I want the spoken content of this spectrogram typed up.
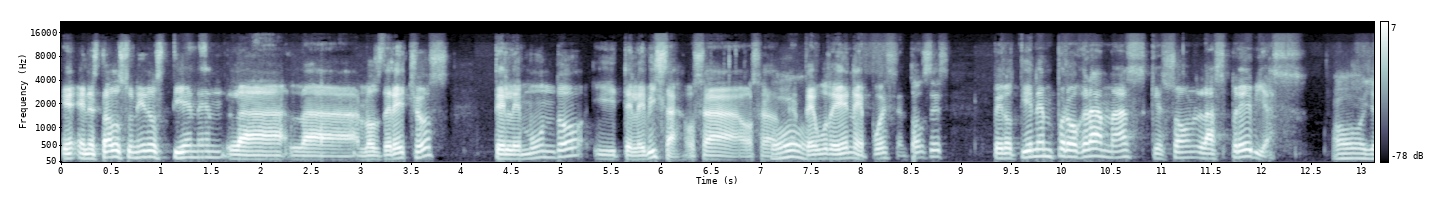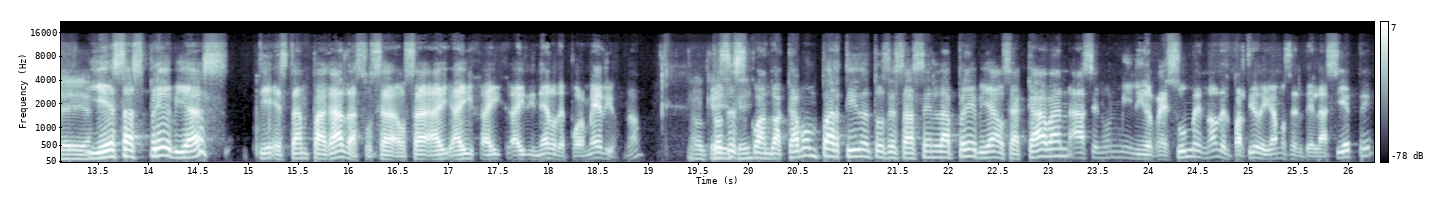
en en Estados Unidos tienen la, la- los derechos Telemundo y Televisa, o sea, o sea, Oh. TUDN, pues, entonces, pero tienen programas que son las previas. Oh, ya, ya, ya. Y esas previas están pagadas, o sea, o sea, hay, hay, hay, hay dinero de por medio, ¿no? Entonces, cuando acaba un partido, entonces hacen la previa, o sea, acaban, hacen un mini resumen, ¿no? Del partido, digamos, el de las 7,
